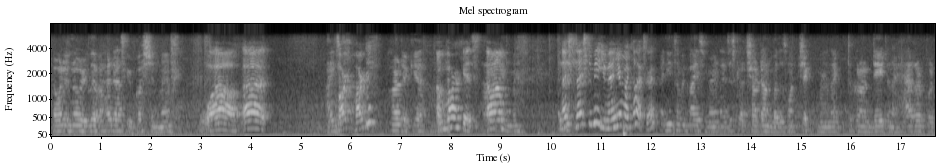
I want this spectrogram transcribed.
I wanted to know where you live. I had to ask you a question, man. Wow. Uh, I Hard, Hardik? Hardik, yeah. I'm Marcus. How are you, Um, man? Nice, nice to meet you, man. You're my class, right? I need some advice, man. I just got shot down by this one chick, man. I took her on a date and I had her, but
